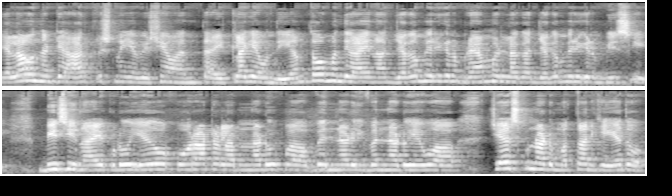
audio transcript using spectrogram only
ఎలా ఉందంటే ఆర్ కృష్ణయ్య విషయం అంతా ఇట్లాగే ఉంది. ఎంతోమంది ఆయన జగమెరిగిన బ్రాహ్మణులాగా జగమెరిగిన బీసీ బీసీ నాయకుడు ఏదో పోరాటాలు అన్నాడు ప- అవన్నాడు ఇవన్నాడు ఏవో చేసుకున్నాడు మొత్తానికి ఏదో.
